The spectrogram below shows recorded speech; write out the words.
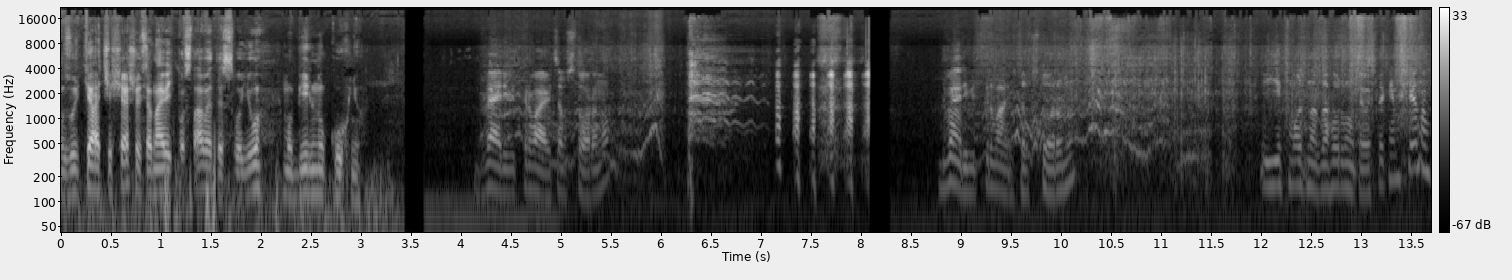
взуття чи ще щось, а навіть поставити свою мобільну кухню. Двері відкриваються в сторону. Двері відкриваються в сторону. І їх можна загорнути ось таким чином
